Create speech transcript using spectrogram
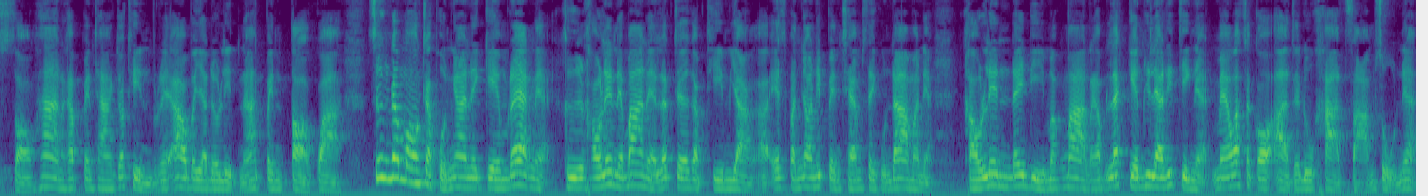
0.25 นะครับ เป็นทางเจ้าถิ่นเรอัลบายาโดลิดนะ เป็นต่อกว่า ซึ่งถ้ามองจากผลงานในเกมแรกเนี่ย คือเขาเล่นในบ้านเนี่ย แล้วเจอกับทีมอย่างเอสปันยอนที่เป็นแชมป์เซกุนด้ามาเนี่ย เขาเล่นได้ดีมาก ๆ นะครับ และเกมที่แล้วที่จริงเนี่ย แม้ว่าสกอร์อาจจะดูขาด 3-0 เนี่ย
